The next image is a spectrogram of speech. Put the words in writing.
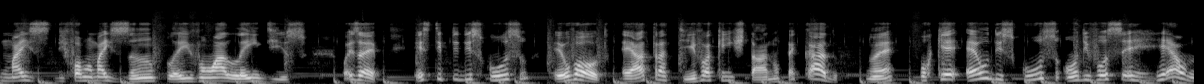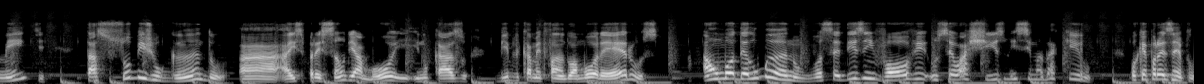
mais de forma mais ampla e vão além disso. Pois é, esse tipo de discurso, eu volto, é atrativo a quem está no pecado, não é? Porque é um discurso onde você realmente está subjugando a, a expressão de amor, e, e no caso, biblicamente falando, o amor eros, a um modelo humano. Você desenvolve o seu achismo em cima daquilo. Porque, por exemplo,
